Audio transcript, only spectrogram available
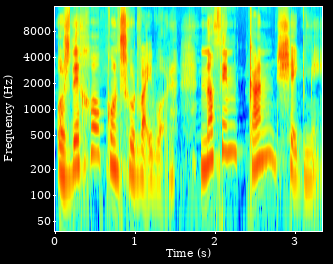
Os dejo con Survivor. Nothing can shake me.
